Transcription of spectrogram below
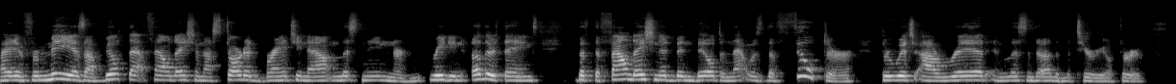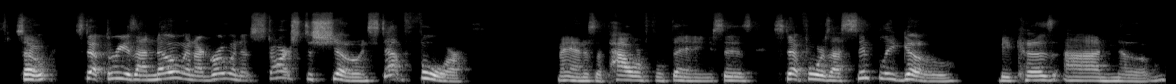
Right. And for me, as I built that foundation, I started branching out and listening or reading other things but the foundation had been built and that was the filter through which I read and listened to other material through. So step three is I know and I grow and it starts to show. And step four, man, it's a powerful thing. It says, step four is I simply go because I know.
